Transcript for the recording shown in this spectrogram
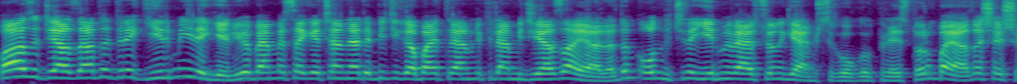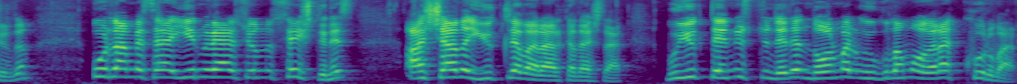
Bazı cihazlarda direkt 20 ile geliyor. Ben mesela geçenlerde 1 GB RAM'li falan bir cihazı ayarladım. Onun içinde 20 versiyonu gelmişti Google Play Store'un. Bayağı da şaşırdım. Buradan mesela 20 versiyonunu seçtiniz. Aşağıda yükle var arkadaşlar. Bu yüklerin üstünde de normal uygulama olarak kur var.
